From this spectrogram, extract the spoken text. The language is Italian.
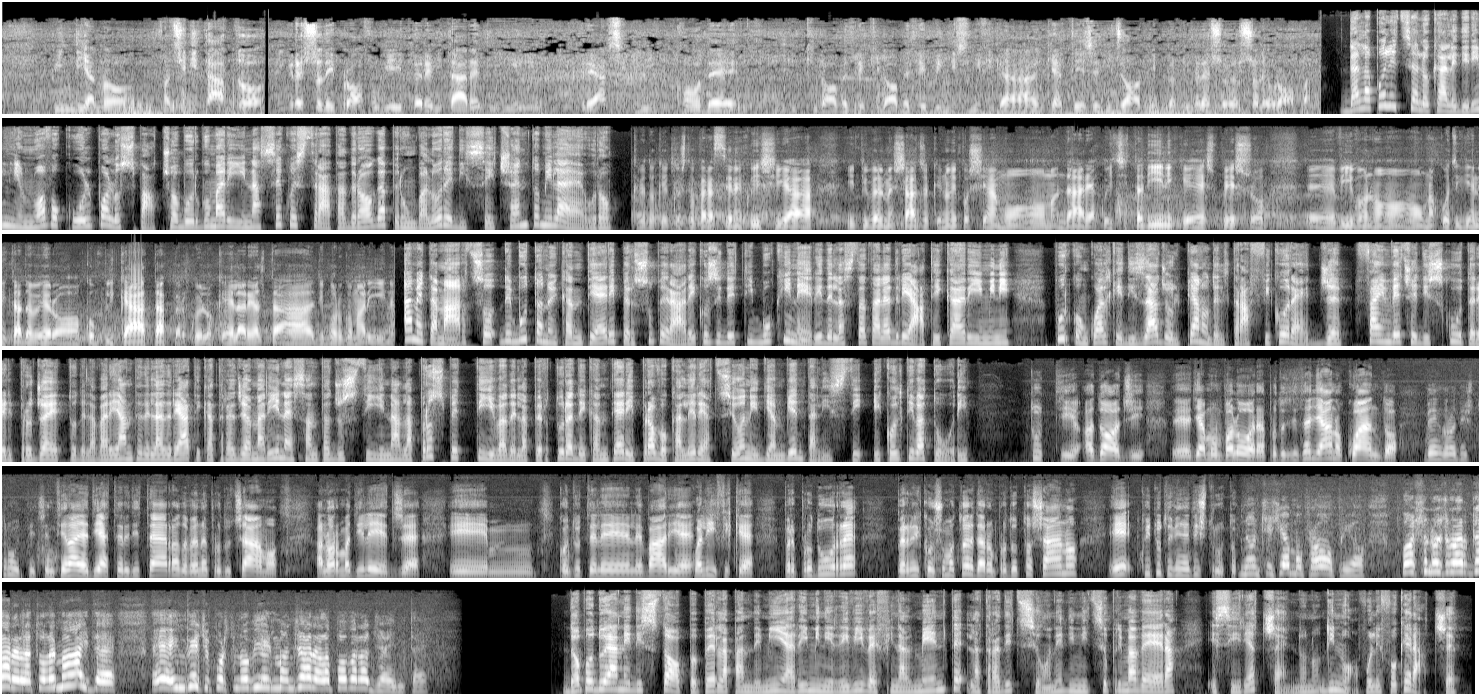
quindi hanno facilitato l'ingresso dei profughi per evitare di crearsi di code di chilometri e chilometri quindi significa anche attese di giorni per l'ingresso verso l'Europa. Dalla polizia locale di Rimini un nuovo colpo allo spaccio a Borgomarina, sequestrata droga per un valore di 600.000 euro. Credo che questa operazione qui sia il più bel messaggio che noi possiamo mandare a quei cittadini che spesso eh, vivono una quotidianità davvero complicata per quello che è la realtà di Borgomarina. A metà marzo debuttano i cantieri per superare i cosiddetti buchi neri della statale adriatica a Rimini. Pur con qualche disagio il piano del traffico regge fa invece discutere il progetto della variante dell'Adriatica tra Gia Marina e Santa Giustina, la prospettiva dell'apertura dei cantieri provoca le reazioni di ambientalisti e coltivatori. Tutti ad oggi eh, diamo un valore al prodotto italiano quando vengono distrutti centinaia di ettari di terra dove noi produciamo a norma di legge e mh, mm, con tutte le, le varie qualifiche per produrre per il consumatore dare un prodotto sano e qui tutto viene distrutto. Non ci siamo proprio, possono slargare la tolemaide e invece portano via il mangiare alla povera gente. Dopo due anni di stop per la pandemia, Rimini rivive finalmente la tradizione di inizio primavera e si riaccendono di nuovo le focheracce.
